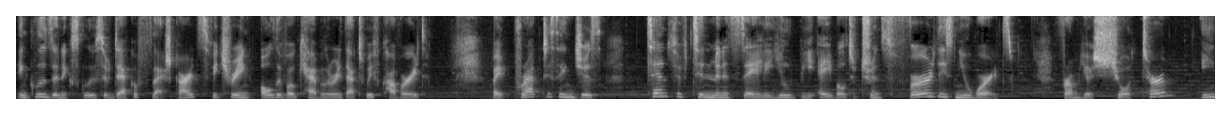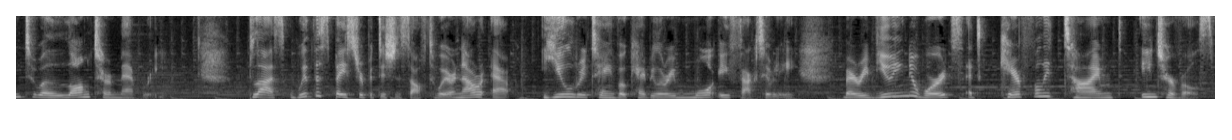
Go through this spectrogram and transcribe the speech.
includes an exclusive deck of flashcards featuring all the vocabulary that we've covered. By practicing just 10 15 minutes daily, you'll be able to transfer these new words from your short term into a long term memory. Plus, with the spaced repetition software in our app, you'll retain vocabulary more effectively by reviewing the words at carefully timed intervals,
